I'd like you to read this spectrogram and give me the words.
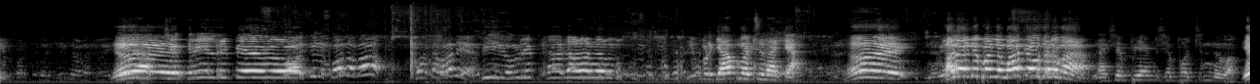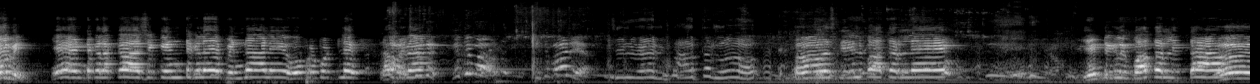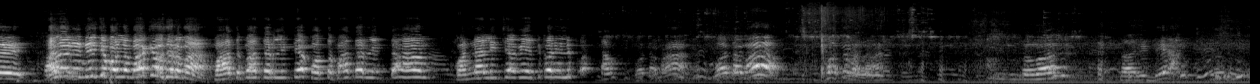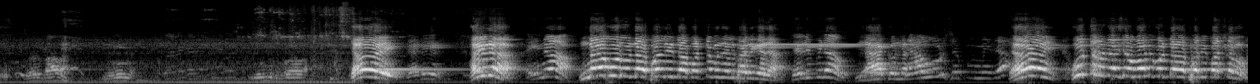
బీరులు రిపేరు. ఇప్పుడు జ్ఞాపం వచ్చిందాక? అలాంటి పనులు మాకు అవసరమా? నాకు చెప్పి ఏంటి చెప్పు వచ్చింది నువ్వు. ఏమి? ఏ ఎంటకల కాసికి ఎంటకలే పిండాలి ఊపిరి పుట్లే? స్టీల్ పాత్రలే. ఎంటుకలకి పాత్రలు ఇస్తాం ఏయ్, అలాంటి నీచ పనులు మాకు అవసరమా? పాత పాత్రలు ఇస్తే కొత్త పాత్రలు ఇస్తాం కొన్నాళ్ళు ఇచ్చి అవి ఎత్తుకొని వెళ్ళిపోతాం పోతామా పోతామా పోతామా సారీ బావా? అయినా? అయినా? నా ఊరు నా పల్లి నా పట్టణం తెలిపాను కదా. తెలిపినావు. నాకు నా- ఊరు చెప్పు మీద. ఏయ్! ఉత్తరదేశం ఓలుగొండ పరిపట్టణం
